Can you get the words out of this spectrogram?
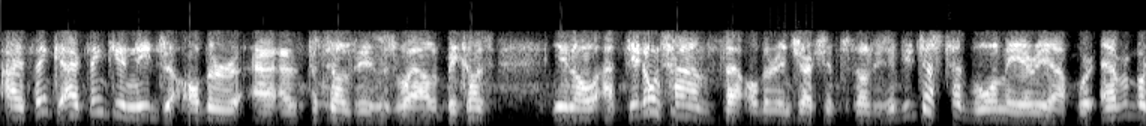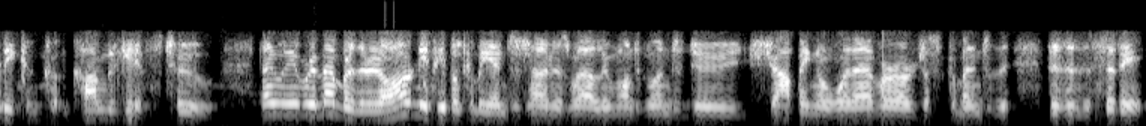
I think I think you need other uh, facilities as well because you know if you don't have uh, other injection facilities, if you just have one area where everybody con- congregates to. Now we remember there are already people coming into town as well who want to go in to do shopping or whatever, or just come into the visit the city.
